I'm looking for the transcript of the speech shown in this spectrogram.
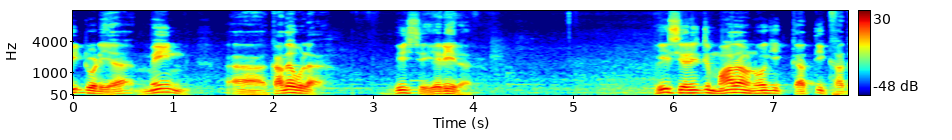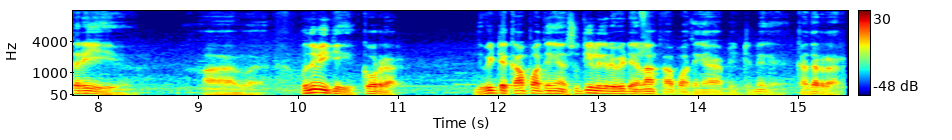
வீட்டுடைய மெயின் கதவுல வீசி எறிகிறார். வீசி எறிஞ்சிட்டு மாதாவை நோக்கி கத்தி கதறி உதவிக்கு கோர்றார். இந்த வீட்டை காப்பாற்றுங்க சுற்றியில் இருக்கிற வீட்டையெல்லாம் காப்பாற்றுங்க அப்படின்ட்டுன்னு கதறார்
